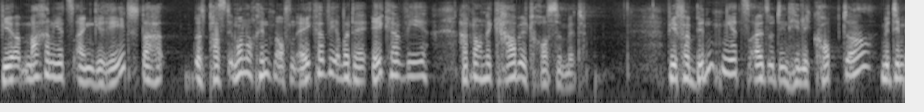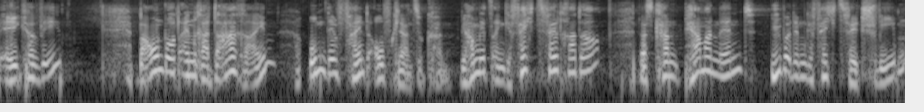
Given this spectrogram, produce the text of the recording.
Wir machen jetzt ein Gerät, das passt immer noch hinten auf den LKW, aber der LKW hat noch eine Kabeltrosse mit. Wir verbinden jetzt also den Helikopter mit dem LKW, bauen dort ein Radar rein, um den Feind aufklären zu können. Wir haben jetzt ein Gefechtsfeldradar, das kann permanent über dem Gefechtsfeld schweben,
